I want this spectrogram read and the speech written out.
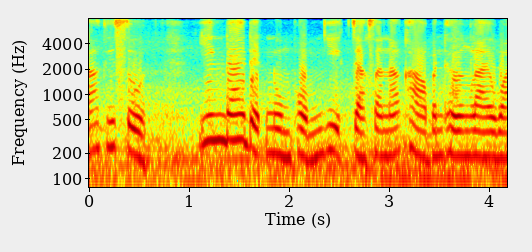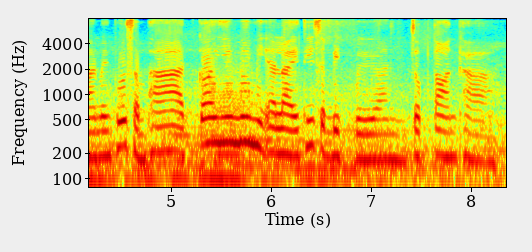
มากที่สุด ยิ่งได้เด็กหนุ่มผมหยิกจากสำนักข่าวบันเทิงรายวันเป็นผู้สัมภาษณ์ ก็ยิ่งไม่มีอะไรที่จะบิดเบือน จบตอนค่ะ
